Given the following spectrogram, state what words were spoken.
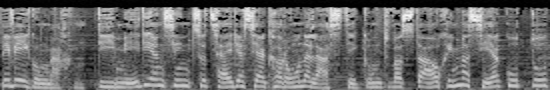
Bewegung machen. Die Medien sind zurzeit ja sehr Corona-lastig und was da auch immer sehr gut tut,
